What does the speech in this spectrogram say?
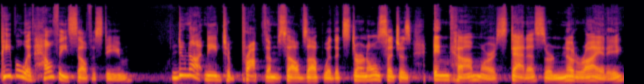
people with healthy self esteem do not need to prop themselves up with externals such as income or status or notoriety,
